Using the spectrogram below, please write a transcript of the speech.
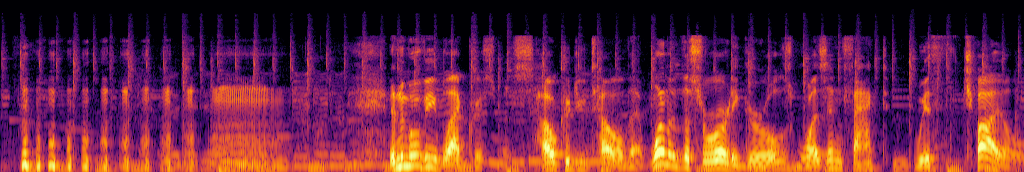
In the movie Black Christmas, how could you tell that one of the sorority girls was in fact with child?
